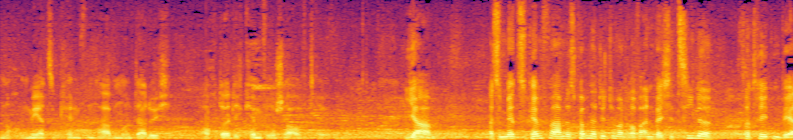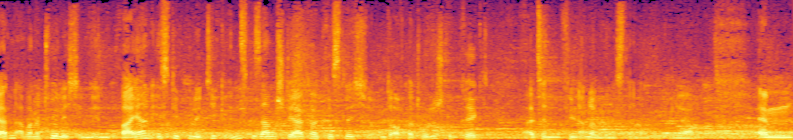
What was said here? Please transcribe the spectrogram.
noch mehr zu kämpfen haben und dadurch auch deutlich kämpferischer auftreten. Ja, also mehr zu kämpfen haben, das kommt natürlich immer darauf an, welche Ziele vertreten werden, aber natürlich, in, in Bayern ist die Politik insgesamt stärker christlich und auch katholisch geprägt als in vielen anderen Bundesländern. Ja. Ähm,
